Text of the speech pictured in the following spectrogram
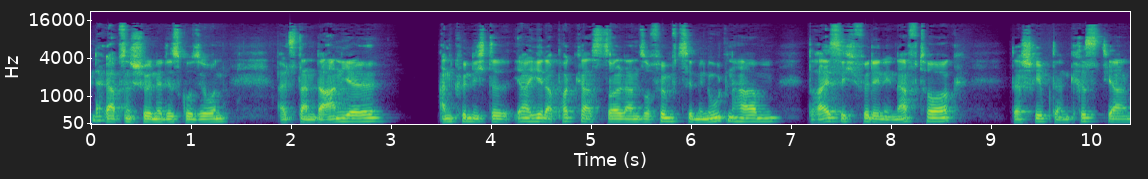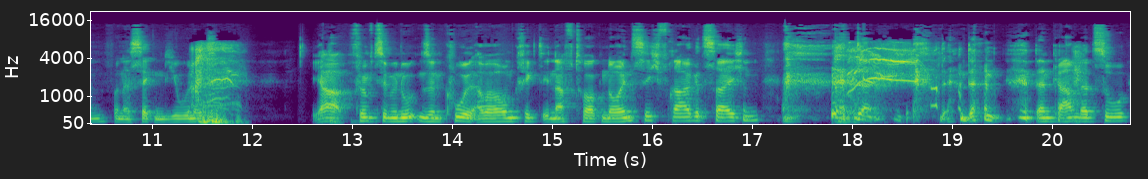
Da gab es eine schöne Diskussion, als dann Daniel ankündigte, ja, jeder Podcast soll dann so 15 Minuten haben, 30 für den Enough Talk. Da schrieb dann Christian von der Second Unit, ja, 15 Minuten sind cool, aber warum kriegt Enough Talk 90? Fragezeichen. dann, dann, dann, kam dazu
